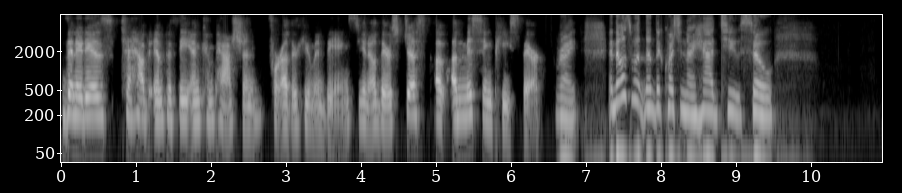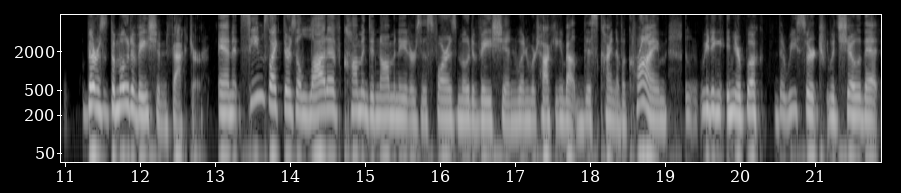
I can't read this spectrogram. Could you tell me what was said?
than it is to have empathy and compassion for other human beings. You know there's just a, a missing piece there. Right. And that was one the question i had too. So there's the motivation factor and it seems like there's a lot of common denominators as far as motivation when we're talking about this kind of a crime. Reading in your book the research would show that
